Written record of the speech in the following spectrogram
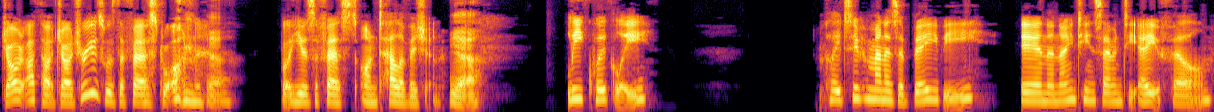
George, I thought George Reeves was the first one, yeah but he was the first on television. yeah Lee Quigley played Superman as a baby in the 1978 film.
